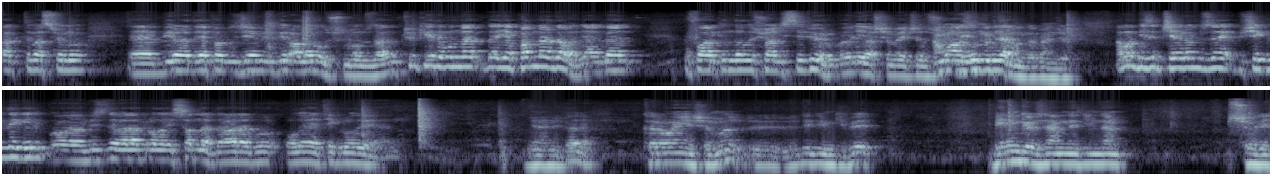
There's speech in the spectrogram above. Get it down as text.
aktivasyonu e, bir arada yapabileceğimiz bir alan oluşturmamız lazım. Türkiye'de bunlar da yapanlar da var. Yani ben bu farkındalığı şu an hissediyorum. Öyle yaşamaya çalışıyorum. Ama azınlık şu anda bence. Ama bizim çevremize bir şekilde gelip e, bizle beraber olan insanlar da ara ara bu olaya entegre oluyor yani. Yani Böyle. karavan yaşamı e, dediğim gibi benim gözlemlediğimden söyle,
